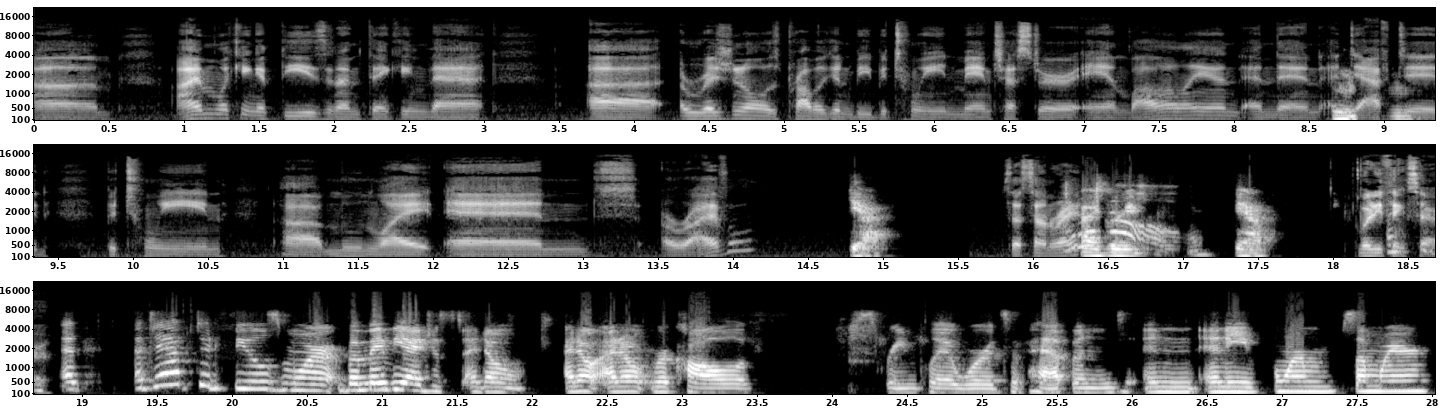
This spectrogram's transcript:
Um, I'm looking at these and I'm thinking that uh, original is probably going to be between Manchester and La La Land, and then Mhm. adapted between uh, Moonlight and Arrival. yeah, Does that sound right? I agree. know. Yeah. What do you think, Sarah? Ad- adapted feels more, but maybe I just I don't I don't I don't recall if screenplay awards have happened in any form somewhere.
